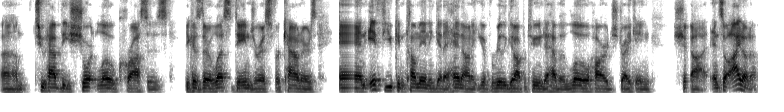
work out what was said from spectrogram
um, to have these short, low crosses because they're less dangerous for counters. And if you can come in and get ahead on it, you have a really good opportunity to have a low, hard striking shot. And so I don't know.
